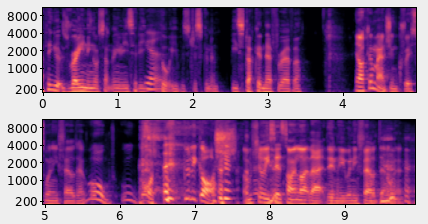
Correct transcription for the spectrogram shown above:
I think it was raining or something, and he said he Yeah. thought he was just going to be stuck in there forever. Yeah, I can imagine Chris when he fell down. Oh, oh gosh, goody gosh! I'm sure he said something like that, didn't he, when he fell down? There?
